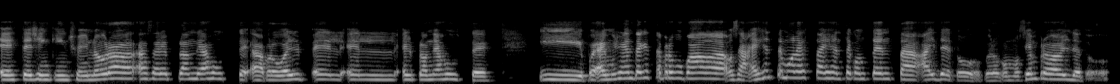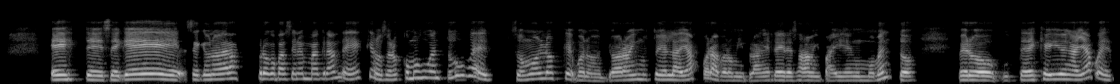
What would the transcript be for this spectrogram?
este Chinkin Chain logró hacer el plan de ajuste, aprobó el, el, el, el plan de ajuste. Y pues hay mucha gente que está preocupada, o sea, hay gente molesta, hay gente contenta, hay de todo, pero como siempre va a haber de todo. Este, sé que, sé que una de las preocupaciones más grandes es que nosotros como juventud, pues, somos los que, bueno, yo ahora mismo estoy en la diáspora, pero mi plan es regresar a mi país en un momento, pero ustedes que viven allá, pues,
